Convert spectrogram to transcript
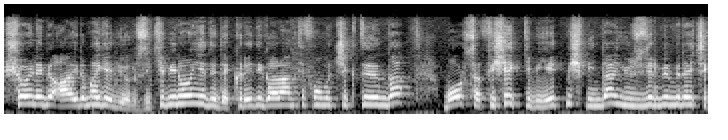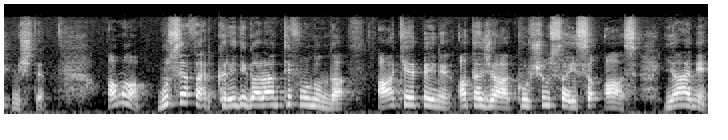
şöyle bir ayrıma geliyoruz. 2017'de kredi garanti fonu çıktığında borsa fişek gibi 70 binden 120 bine çıkmıştı. Ama bu sefer kredi garanti fonunda AKP'nin atacağı kurşun sayısı az. Yani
